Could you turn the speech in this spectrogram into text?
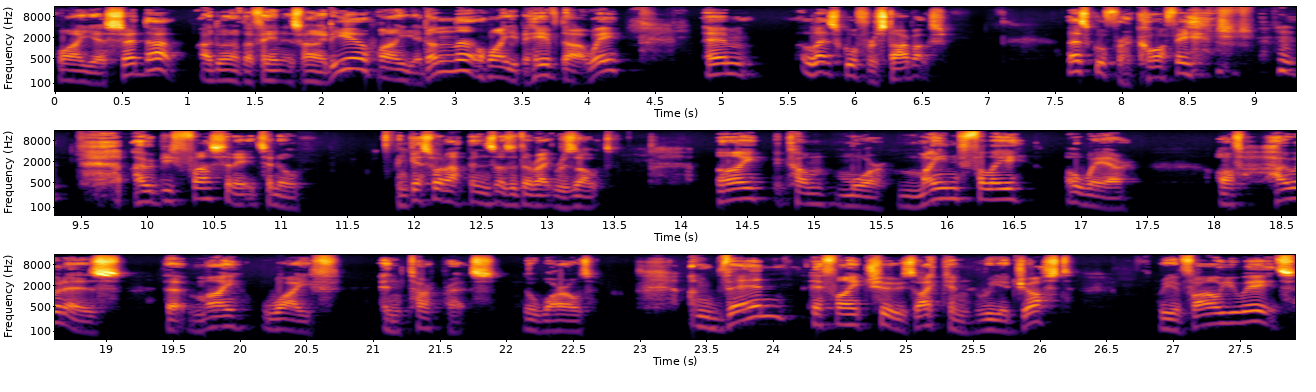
why you said that. I don't have the faintest idea why you done that, why you behaved that way. Um, let's go for Starbucks. Let's go for a coffee. I would be fascinated to know. And guess what happens as a direct result? I become more mindfully aware of how it is that my wife interprets the world. And then, if I choose, I can readjust, reevaluate,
